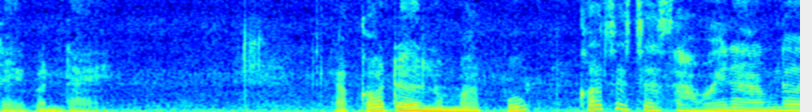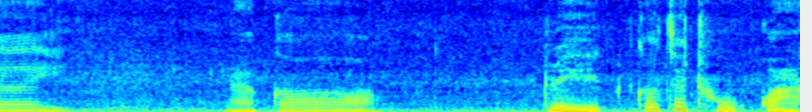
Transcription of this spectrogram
เลยบันได แล้วก็เดินลงมาปุ๊บ ก็จะเจอสระว่ายน้ำเลย แล้วก็เรทก็จะถูกกว่า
